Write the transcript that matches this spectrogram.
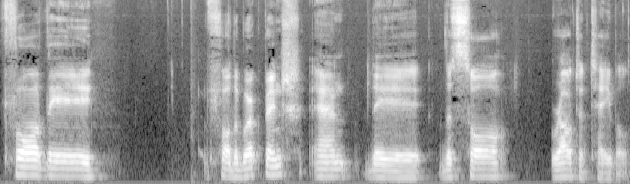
for the for the workbench and the the saw router table.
